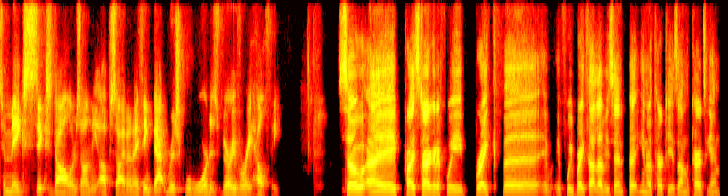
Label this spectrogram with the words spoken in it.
to make $6 on the upside. And I think that risk reward is very, very healthy. So a price target if we break the if, if we break that level, but you know 30 is on the cards again.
